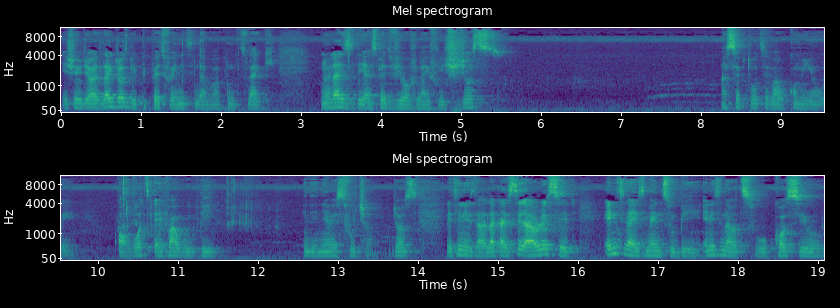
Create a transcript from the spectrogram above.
You should just like just be prepared for anything that will happen. Like, you know, that is the aspect view of life. You should just accept whatever will come in your way, or whatever will be in the nearest future. Just the thing is that, like I said, I always said, anything that is meant to be, anything that will cause you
